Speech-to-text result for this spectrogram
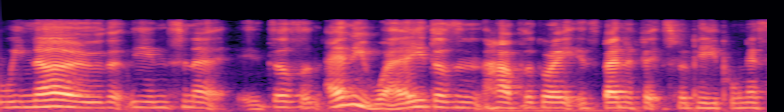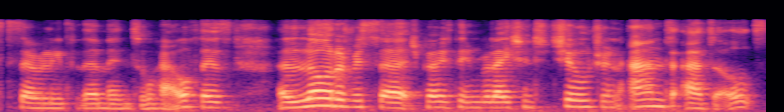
we know that the internet it doesn't anyway doesn't have the greatest benefits for people necessarily for their mental health. There's a lot of research both in relation to children and adults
